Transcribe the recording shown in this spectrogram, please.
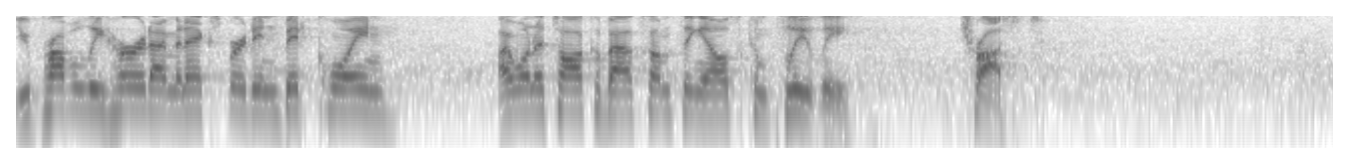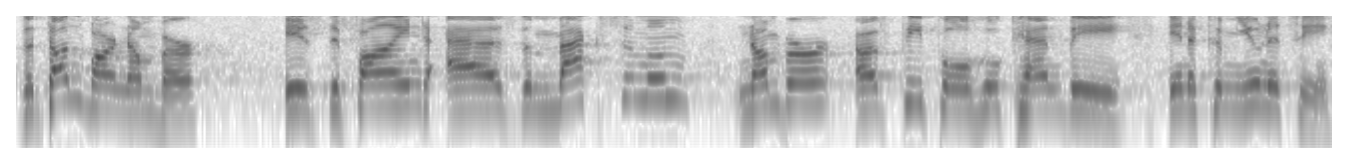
You probably heard I'm an expert in Bitcoin. I want to talk about something else completely, trust. The Dunbar number is defined as the maximum number of people who can be in a community.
